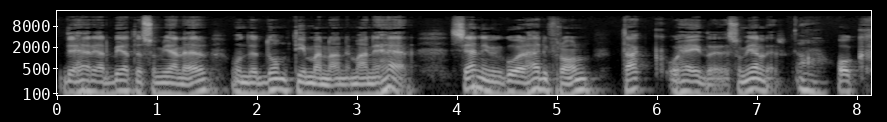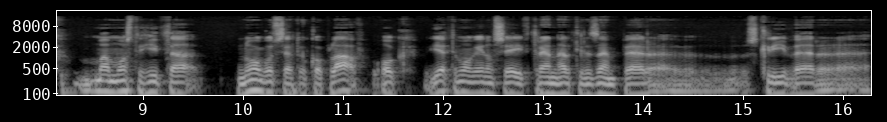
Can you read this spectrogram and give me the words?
det här är arbete som gäller under de timmarna när man är här. Sen när vi går härifrån, tack och hej då är det som gäller. Ja. Och man måste hitta något sätt att koppla av. Och jättemånga inom SAFE tränar till exempel, eh, skriver, eh,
